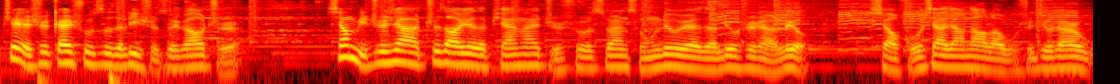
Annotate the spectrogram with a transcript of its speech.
这也是该数字的历史最高值。相比之下，制造业的 PMI 指数虽然从六月的六十点六小幅下降到了五十九点五，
